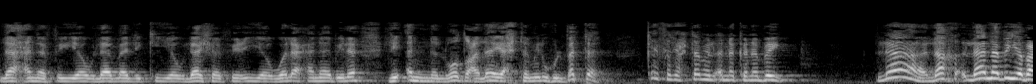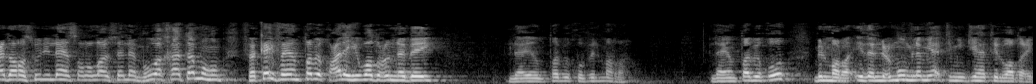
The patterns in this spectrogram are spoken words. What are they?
لا حنفية ولا مالكية ولا شافعية ولا حنابلة لأن الوضع لا يحتمله البتة. كيف يحتمل أنك نبي؟ لا, لا لا نبي بعد رسول الله صلى الله عليه وسلم هو خاتمهم فكيف ينطبق عليه وضع النبي؟ لا ينطبق بالمرة. لا ينطبق بالمرة إذا العموم لم يأتي من جهة الوضع.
